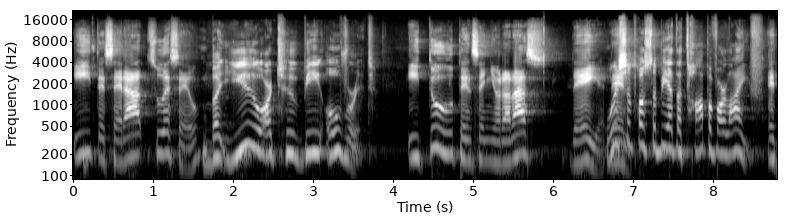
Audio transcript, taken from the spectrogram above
y te será su deseo But you are to be over it. y tú te enseñorarás de ella. We're supposed to be at the top of our life. Eh,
